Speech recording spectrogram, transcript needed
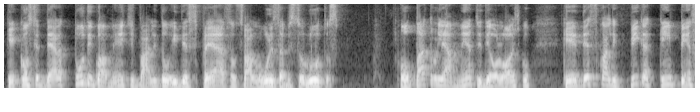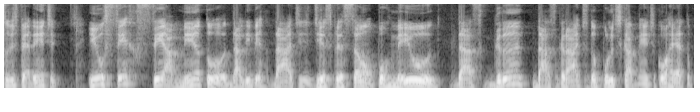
que considera tudo igualmente válido e despreza os valores absolutos. O patrulhamento ideológico que desqualifica quem pensa diferente e o cerceamento da liberdade de expressão por meio das, gran das grades do politicamente correto.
